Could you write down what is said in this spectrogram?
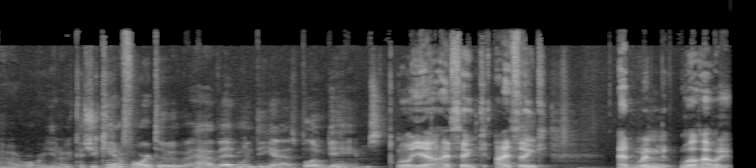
uh, or you know, because you can't afford to have Edwin Diaz blow games. Well, yeah, I think I think Edwin will have a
